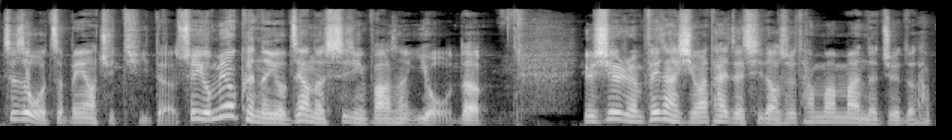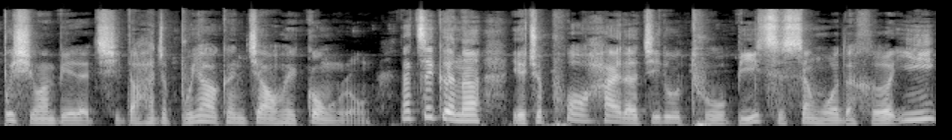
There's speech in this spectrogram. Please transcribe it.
这是我这边要去提的。所以有没有可能有这样的事情发生？有的。有些人非常喜欢太子祈祷，所以他慢慢的觉得他不喜欢别的祈祷，他就不要跟教会共融。那这个呢，也就迫害了基督徒彼此生活的合一。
